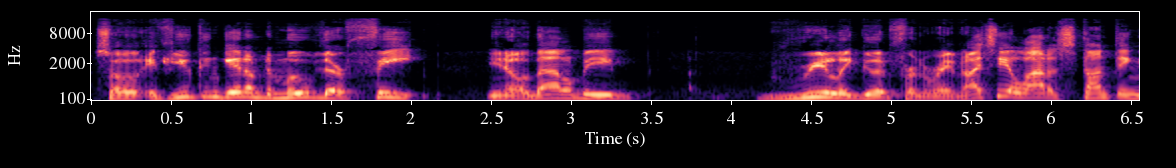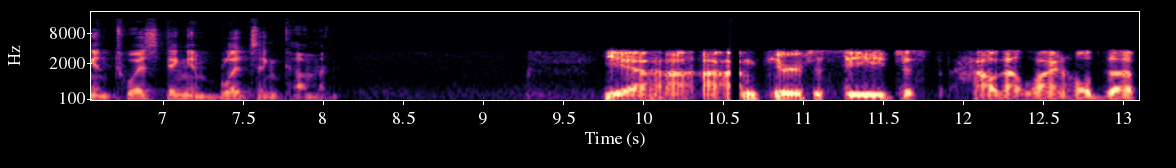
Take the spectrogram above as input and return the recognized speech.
So if you can get them to move their feet, you know that'll be really good for the Ravens. I see a lot of stunting and twisting and blitzing coming. Yeah, I, I'm curious to see just how that line holds up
